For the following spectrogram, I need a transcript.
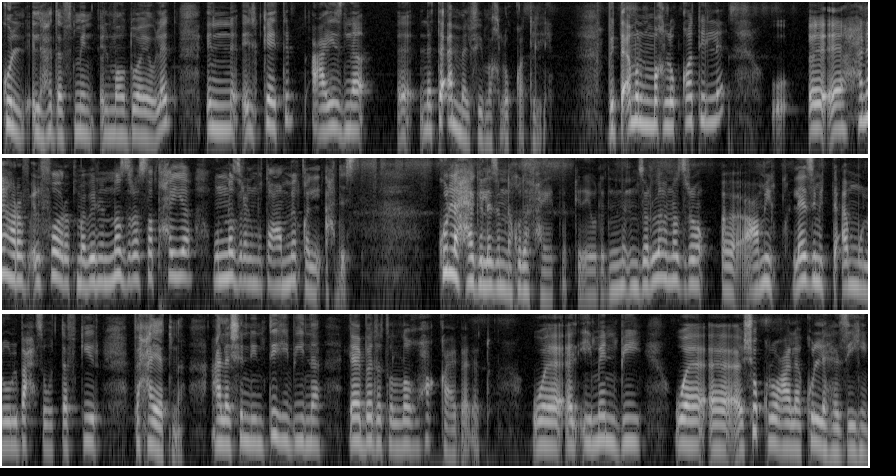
كل الهدف من الموضوع يا ولاد إن الكاتب عايزنا آه، نتأمل في مخلوقات الله. بالتأمل من مخلوقات الله آه، آه، هنعرف الفارق ما بين النظرة السطحية والنظرة المتعمقة للأحداث. كل حاجة لازم ناخدها في حياتنا كده يا ولاد. ننظر لها نظرة آه، عميقة. لازم التأمل والبحث والتفكير في حياتنا علشان ننتهي بينا لعبادة الله حق عبادته والإيمان به وشكره على كل هذه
